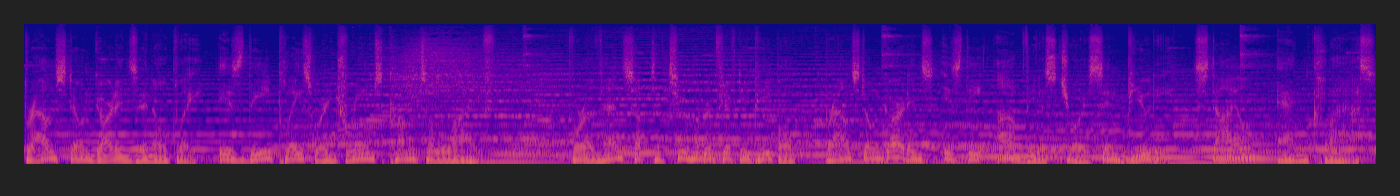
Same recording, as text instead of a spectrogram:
Brownstone Gardens in Oakley is the place where dreams come to life. For events up to 250 people, Brownstone Gardens is the obvious choice in beauty, style, and class.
